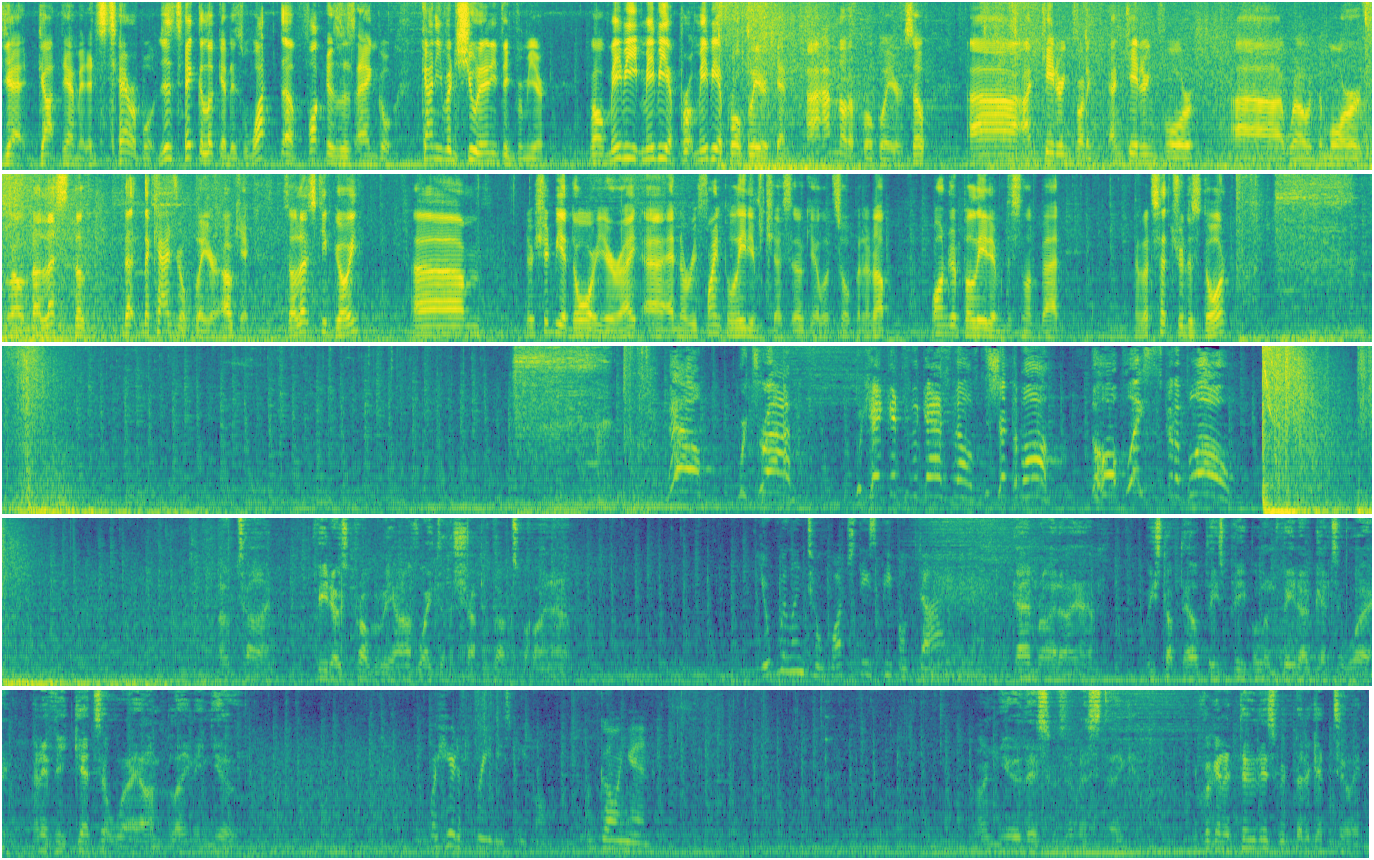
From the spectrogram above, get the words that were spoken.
yeah, god damn it, it's terrible. Just take a look at this. What the fuck is this angle? Can't even shoot anything from here. Well, maybe, maybe a pro, maybe a pro player can. I, I'm not a pro player, so, uh, I'm catering for the, I'm catering for, uh, well, the more, well, the less, the, the, the casual player. Okay, so let's keep going. Um, there should be a door here, right? Uh, and a refined palladium chest. Okay, let's open it up. 100 palladium, that's not bad. Now let's head through this door. Help! We're trapped! We can't get to the gas valves to shut them off! The whole place is gonna blow! No time. Vito's probably halfway to the shuttle docks by now. You're willing to watch these people die? Damn right I am. We stop to help these people and Vito gets away. And if he gets away, I'm blaming you. We're here to free these people. We're going in. I knew this was a mistake. If we're gonna do this, we'd better get to it.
